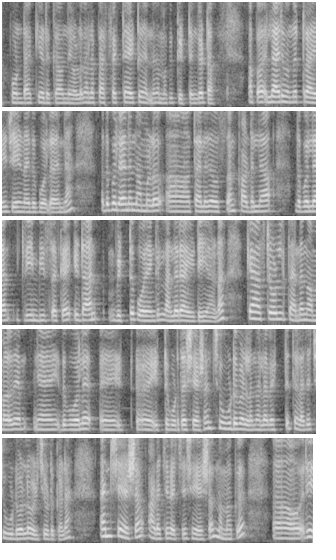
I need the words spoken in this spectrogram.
അപ്പം ഉണ്ടാക്കി എടുക്കാവുന്നേ ഉള്ളൂ. നല്ല പെർഫെക്റ്റ് ആയിട്ട് തന്നെ നമുക്ക് കിട്ടും കേട്ടോ. അപ്പോൾ എല്ലാവരും ഒന്ന് ട്രൈ ചെയ്യണം ഇതുപോലെ തന്നെ. അതുപോലെ തന്നെ നമ്മൾ തലേദിവസം കടല അതുപോലെ ഗ്രീൻ പീസൊക്കെ ഇടാൻ വിട്ടുപോയെങ്കിൽ നല്ലൊരു ഐഡിയ ആണ്. കാസ്ട്രോളിൽ തന്നെ നമ്മളത് ഇതുപോലെ ഇട്ട് കൊടുത്ത ശേഷം ചൂടുവെള്ളം നല്ല വെട്ടി തിളച്ച ചൂടുവെള്ളം ഒഴിച്ചു കൊടുക്കണം. അതിനുശേഷം അടച്ച് വെച്ച ശേഷം നമുക്ക് ഒരു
